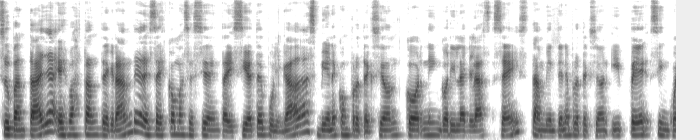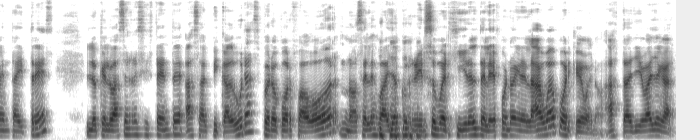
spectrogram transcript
Su pantalla es bastante grande, de 6,67 pulgadas, viene con protección Corning Gorilla Glass 6, también tiene protección IP53 lo que lo hace resistente a salpicaduras, pero por favor no se les vaya a ocurrir sumergir el teléfono en el agua porque bueno, hasta allí va a llegar.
